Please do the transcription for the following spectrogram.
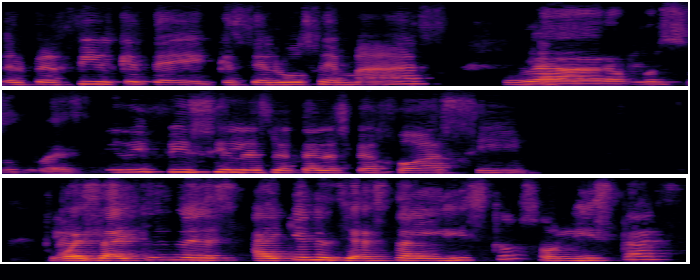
el perfil que, te, que se luce más. Claro, por supuesto. Qué difícil es verte al espejo así. Pues hay quienes, hay quienes ya están listos o listas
